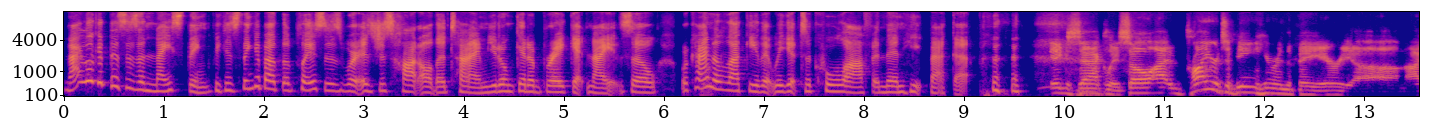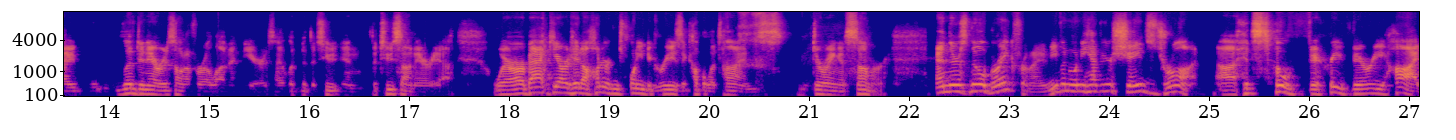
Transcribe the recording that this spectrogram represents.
And I look at this as a nice thing because think about the places where it's just hot all the time. You don't get a break at night. So we're kind of lucky that we get to cool off and then heat back up. exactly. So I, prior to being here in the Bay Area, um, I lived in Arizona for 11 years. I lived in the, in the Tucson area where our backyard hit 120 degrees a couple of times during a summer and there's no break from it. And even when you have your shades drawn, uh, it's still very, very hot.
